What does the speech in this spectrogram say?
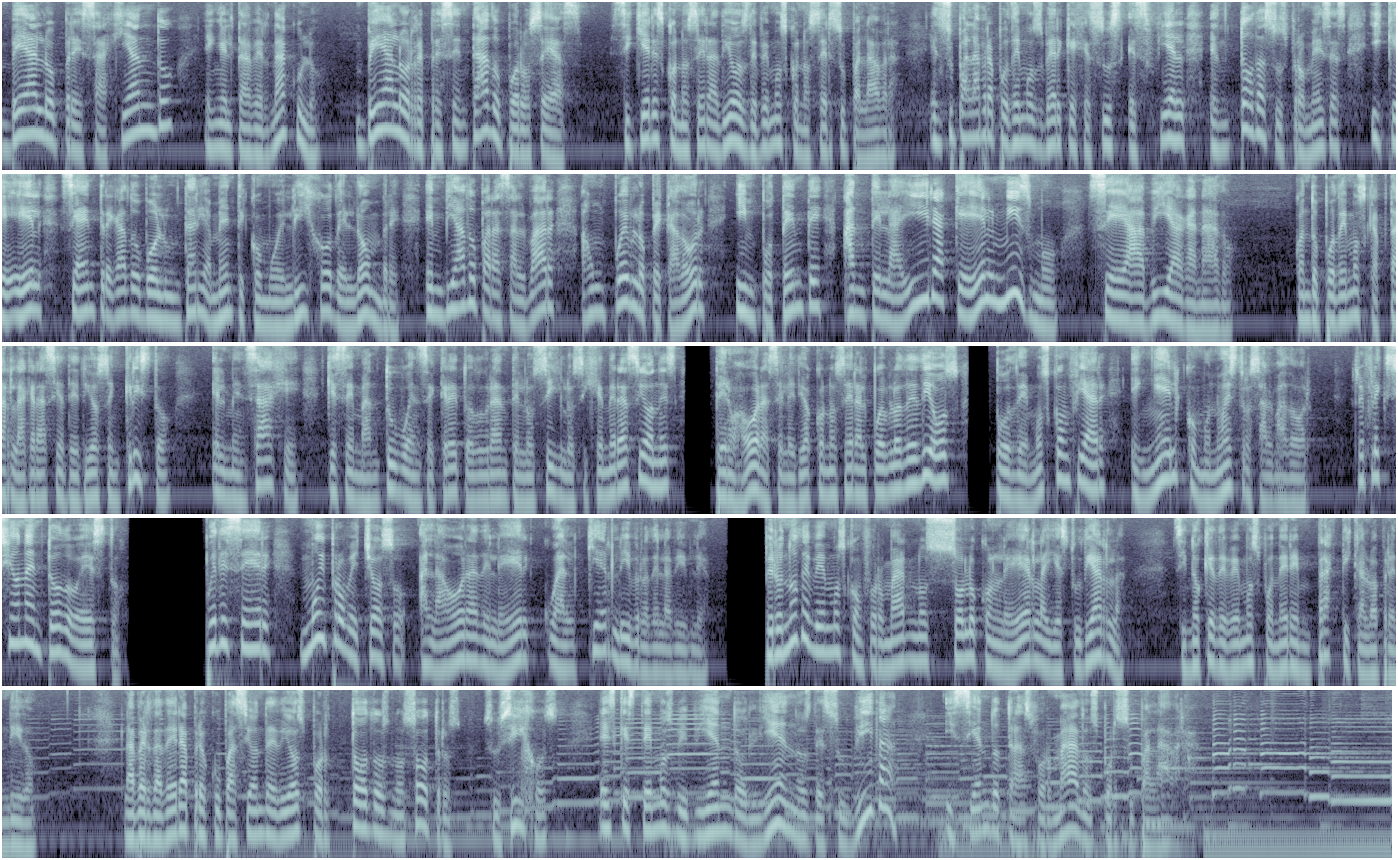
véalo presagiando en el tabernáculo, véalo representado por Oseas. Si quieres conocer a Dios, debemos conocer su palabra. En su palabra podemos ver que Jesús es fiel en todas sus promesas y que Él se ha entregado voluntariamente como el Hijo del Hombre, enviado para salvar a un pueblo pecador impotente ante la ira que Él mismo se había ganado. Cuando podemos captar la gracia de Dios en Cristo, el mensaje que se mantuvo en secreto durante los siglos y generaciones, pero ahora se le dio a conocer al pueblo de Dios, podemos confiar en Él como nuestro Salvador. Reflexiona en todo esto. Puede ser muy provechoso a la hora de leer cualquier libro de la Biblia, pero no debemos conformarnos solo con leerla y estudiarla, sino que debemos poner en práctica lo aprendido. La verdadera preocupación de Dios por todos nosotros, sus hijos, es que estemos viviendo llenos de su vida y siendo transformados por su palabra.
